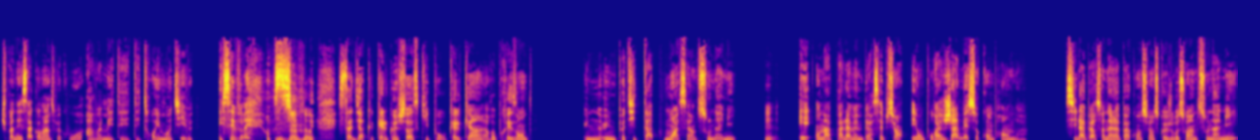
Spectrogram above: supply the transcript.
Je prenais ça comme un truc où, ah ouais, mais t'es, trop émotive. Et c'est vrai aussi. C'est-à-dire que quelque chose qui, pour quelqu'un, représente une, une petite tape, moi, c'est un tsunami. Mm. Et on n'a pas la même perception et on pourra jamais se comprendre. Si la personne n'a pas conscience que je reçois un tsunami,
